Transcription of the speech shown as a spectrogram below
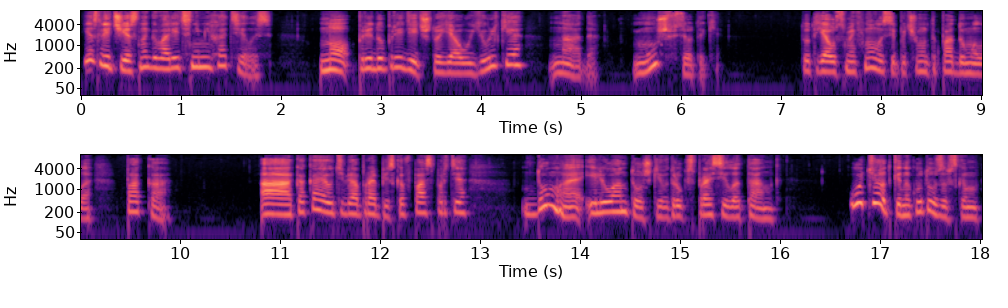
Если честно, говорить с ним не хотелось. Но предупредить, что я у Юльки, надо. Муж все-таки. Тут я усмехнулась и почему-то подумала «пока». «А какая у тебя прописка в паспорте?» «Дома или у Антошки?» — вдруг спросила Танк. «У тетки на Кутузовском.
